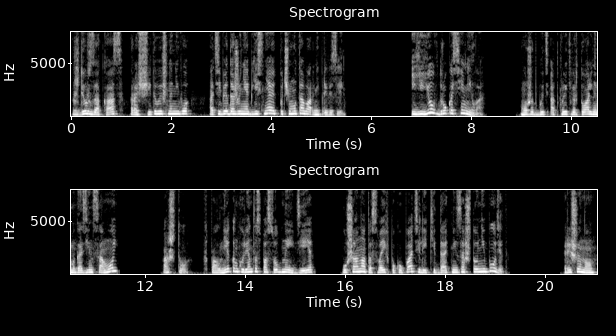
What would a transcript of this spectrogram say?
Ждешь заказ, рассчитываешь на него, а тебе даже не объясняют, почему товар не привезли. И ее вдруг осенило. Может быть, открыть виртуальный магазин самой? А что, вполне конкурентоспособная идея. Уж она-то своих покупателей кидать ни за что не будет. Решено.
